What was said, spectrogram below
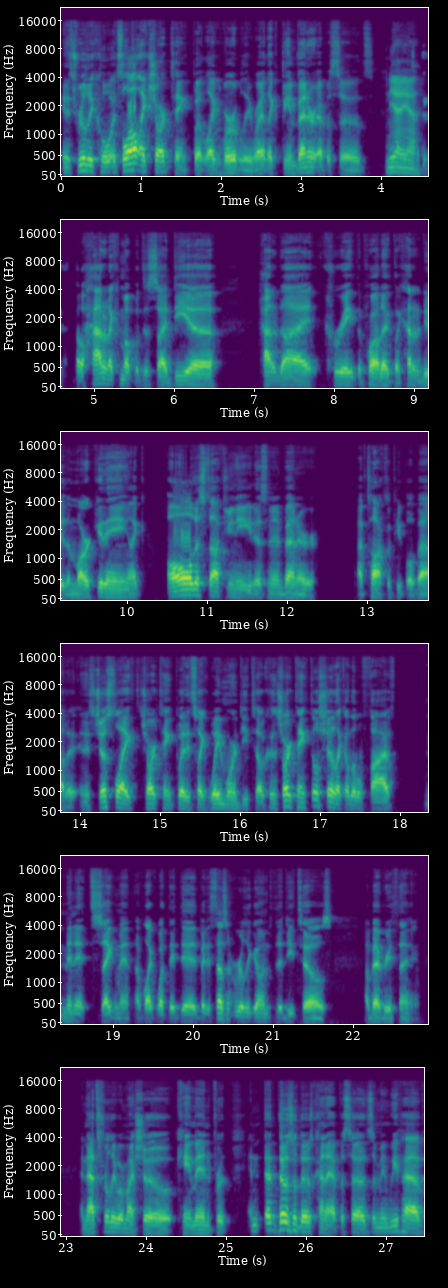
and it's really cool. It's a lot like Shark Tank, but like verbally, right? Like the inventor episodes. Yeah, yeah. Like, oh, how did I come up with this idea? how did I create the product? Like, how did I do the marketing? Like, all the stuff you need as an inventor. I've talked with people about it. And it's just like Shark Tank, but it's like way more in detail. Because in Shark Tank, they'll show like a little five minute segment of like what they did, but it doesn't really go into the details of everything. And that's really where my show came in for. And th- those are those kind of episodes. I mean, we have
